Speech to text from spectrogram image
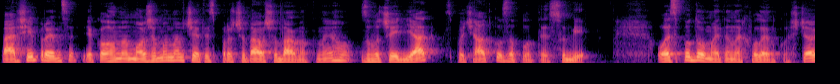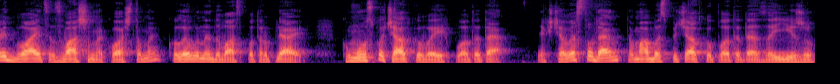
Перший принцип, якого ми можемо навчитись, прочитавши дану книгу, звучить як спочатку заплати собі. Ось подумайте на хвилинку, що відбувається з вашими коштами, коли вони до вас потрапляють. Кому спочатку ви їх платите? Якщо ви студент, то, мабуть, спочатку платите за їжу,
